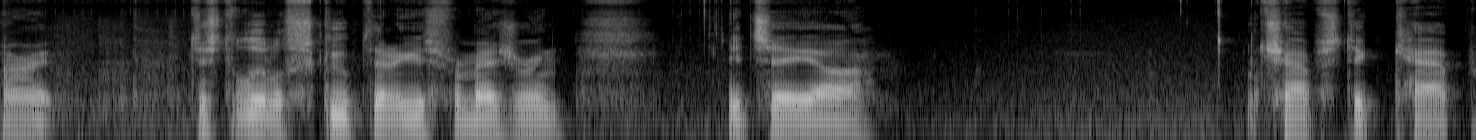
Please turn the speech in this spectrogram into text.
Alright, just a little scoop that I use for measuring. It's a uh, chapstick cap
